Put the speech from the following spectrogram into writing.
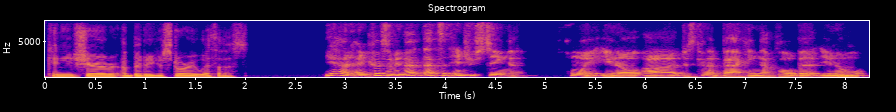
can you share a bit of your story with us yeah and chris i mean that that's an interesting point, you know, uh, just kind of backing up a little bit, you know, mm.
